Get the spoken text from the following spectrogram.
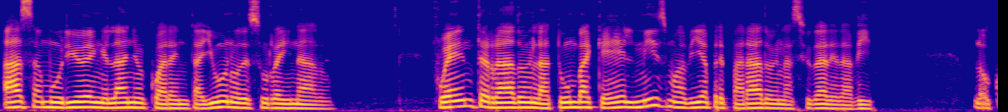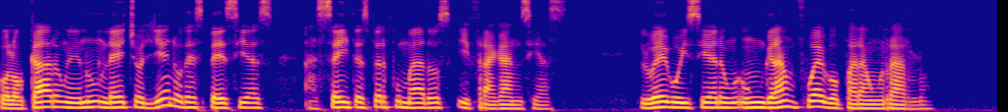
Asa murió en el año 41 de su reinado fue enterrado en la tumba que él mismo había preparado en la ciudad de David. Lo colocaron en un lecho lleno de especias, aceites perfumados y fragancias. Luego hicieron un gran fuego para honrarlo.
